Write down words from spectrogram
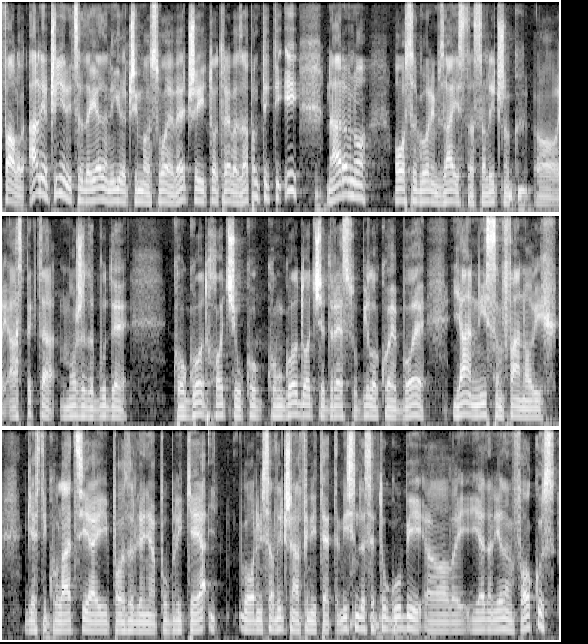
faulove. Ali je činjenica da jedan igrač imao svoje veče i to treba zapamtiti i naravno, ovo sad govorim zaista sa ličnog ovaj, aspekta, može da bude kogod hoće, u kom god hoće dresu bilo koje boje. Ja nisam fan ovih gestikulacija i pozdravljanja publike. Ja govorim sad lične afinitete. Mislim da se tu gubi ovaj, jedan, jedan fokus. Uh,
